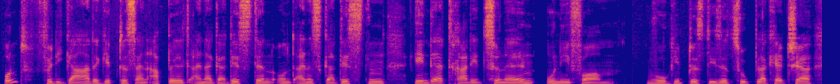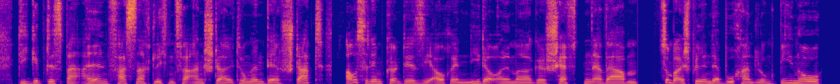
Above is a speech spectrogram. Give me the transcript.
und für die Garde gibt es ein Abbild einer Gardistin und eines Gardisten in der traditionellen Uniform. Wo gibt es diese Zugplaketscher? Die gibt es bei allen fastnachtlichen Veranstaltungen der Stadt. Außerdem könnt ihr sie auch in Niederolmer Geschäften erwerben, zum Beispiel in der Buchhandlung Bino,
